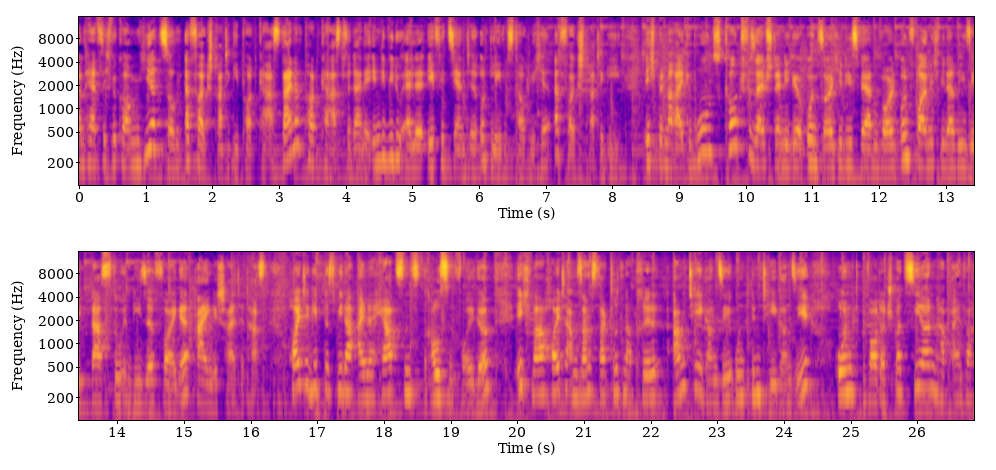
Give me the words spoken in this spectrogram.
und herzlich willkommen hier zum Erfolgsstrategie Podcast, deinem Podcast für deine individuelle, effiziente und lebenstaugliche Erfolgsstrategie. Ich bin Mareike Bruns, Coach für Selbstständige und solche, die es werden wollen und freue mich wieder riesig, dass du in diese Folge eingeschaltet hast. Heute gibt es wieder eine Herzens-Draußen-Folge. Ich war heute am Samstag, 3. April am Tegernsee und in Tegernsee und war dort spazieren, habe einfach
